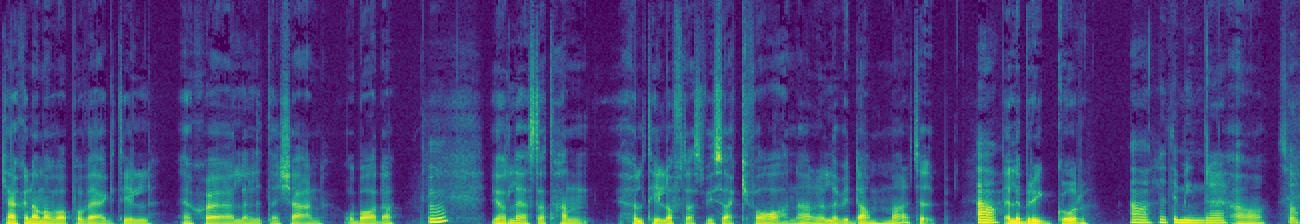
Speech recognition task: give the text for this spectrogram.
Kanske när man var på väg till en sjö eller en liten kärn och bada. Mm. Jag har läst att han höll till oftast vid så här kvarnar eller vid dammar typ. Ja, Eller bryggor. ja, lite mindre Ja. så.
